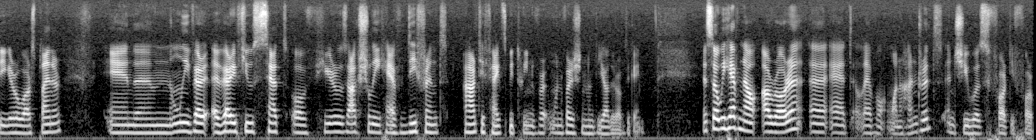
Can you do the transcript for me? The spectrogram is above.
the Hero Wars planner. And um, only very a very few set of heroes actually have different artifacts between ver one version and the other of the game. And so we have now Aurora uh, at level 100 and she was 44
